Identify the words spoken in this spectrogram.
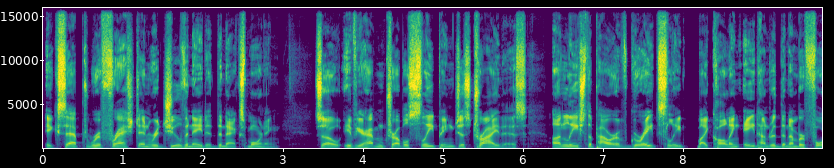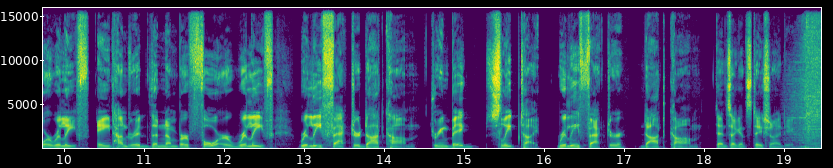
except refreshed and rejuvenated the next morning. So if you're having trouble sleeping, just try this. Unleash the power of great sleep by calling 800 the number 4 relief. 800 the number 4 relief. Relieffactor.com. Dream big, sleep tight. Relieffactor.com. 10 second station ID.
